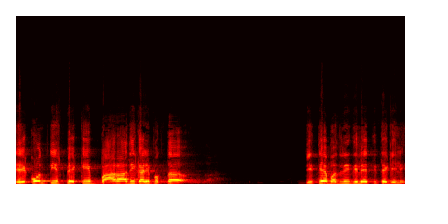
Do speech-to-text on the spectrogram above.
एकोणतीस पैकी बारा अधिकारी फक्त जिथे बदली दिले तिथे गेले.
